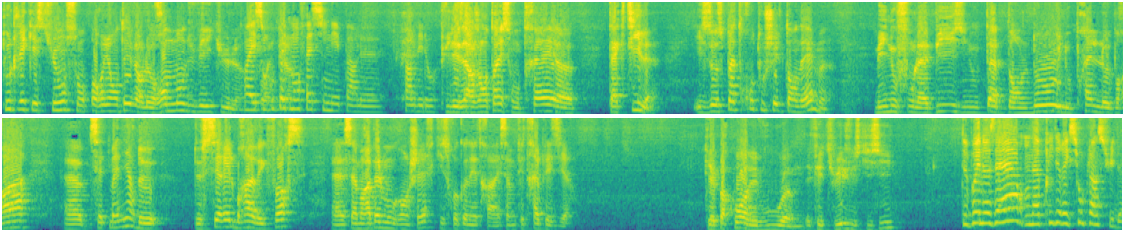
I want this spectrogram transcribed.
Toutes les questions sont orientées vers le rendement du véhicule. Ouais, ils sont dire. complètement fascinés par le, par le vélo. Puis les Argentins, ils sont très euh, tactiles. Ils osent pas trop toucher le tandem, mais ils nous font la bise, ils nous tapent dans le dos, ils nous prennent le bras. Euh, cette manière de, de serrer le bras avec force, euh, ça me rappelle mon grand chef qui se reconnaîtra et ça me fait très plaisir. Quel parcours avez-vous effectué jusqu'ici? De Buenos Aires, on a pris direction plein sud,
